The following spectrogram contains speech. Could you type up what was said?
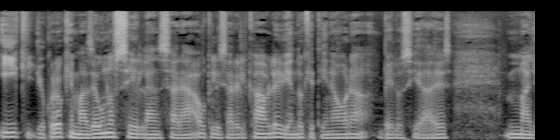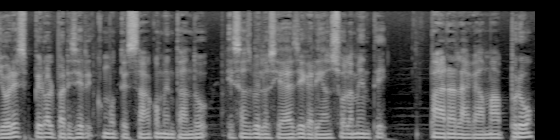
y yo creo que más de uno se lanzará a utilizar el cable viendo que tiene ahora velocidades mayores, pero al parecer, como te estaba comentando, esas velocidades llegarían solamente para la gama Pro,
